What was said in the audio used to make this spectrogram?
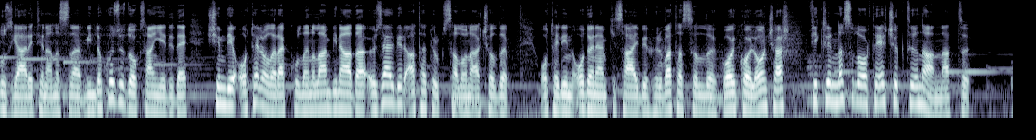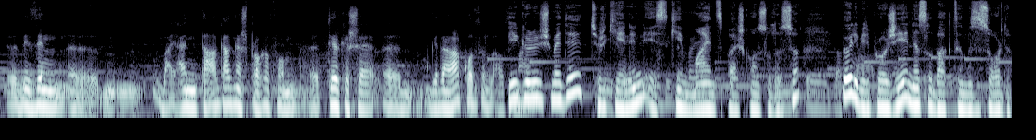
Bu ziyaretin anısına 1997'de şimdi otel olarak kullanılan binada özel bir Atatürk salonu açıldı. Otelin o dönemki sahibi Hırvat asıllı Gojko Lončar fikrin nasıl ortaya çıktığını anlattı. Wir sind äh, bei einem Taggang gesprochen vom äh, türkischen äh, Generalkonsul aus Bir görüşmede Türkiye'nin eski Mainz Başkonsolosu böyle bir projeye nasıl baktığımızı sordu.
